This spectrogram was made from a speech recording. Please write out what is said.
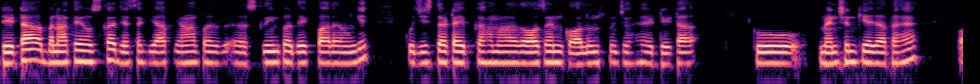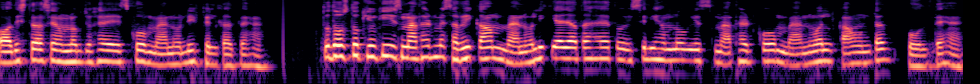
डेटा बनाते हैं उसका, जैसा कि आप यहाँ पर स्क्रीन पर देख पा रहे होंगे। कुछ इस तरह टाइप का हमारा रॉज एंड कॉलम्स में जो है डेटा को मेंशन किया जाता है और इस तरह से हम लोग जो है इसको मैनुअली फिल करते हैं। तो दोस्तों, क्योंकि इस मेथड में सभी काम मैनुअली किया जाता है तो इसीलिए हम लोग इस मेथड को मैनुअल काउंटर बोलते हैं।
